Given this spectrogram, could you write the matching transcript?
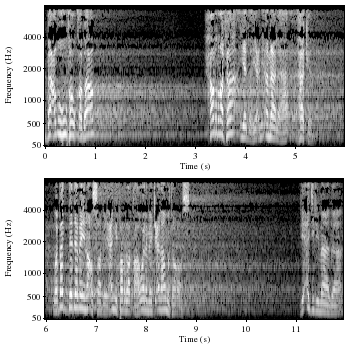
بعضه فوق بعض. حرف يده يعني أمالها هكذا وبدد بين أصابعه يعني فرقها ولم يجعلها متراصة لأجل ماذا؟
